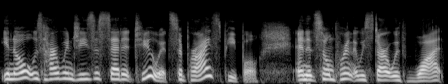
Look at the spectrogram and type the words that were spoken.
you know, it was hard when Jesus said it too. It surprised people. And it's so important that we start with what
